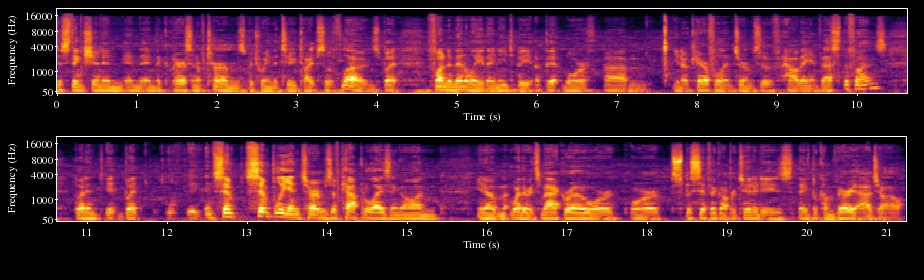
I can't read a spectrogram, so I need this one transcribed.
distinction and in, the comparison of terms between the two types of loans but fundamentally they need to be a bit more um, you know careful in terms of how they invest the funds. But in it, but in sim- simply in terms of capitalizing on you know whether it's macro or or specific opportunities they've become very agile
